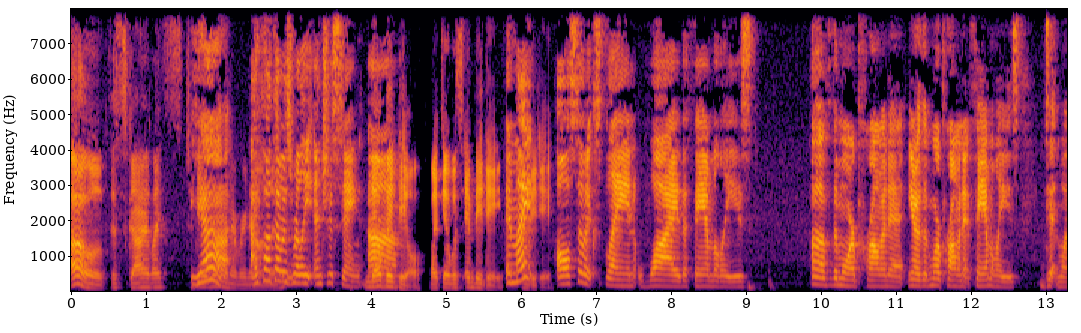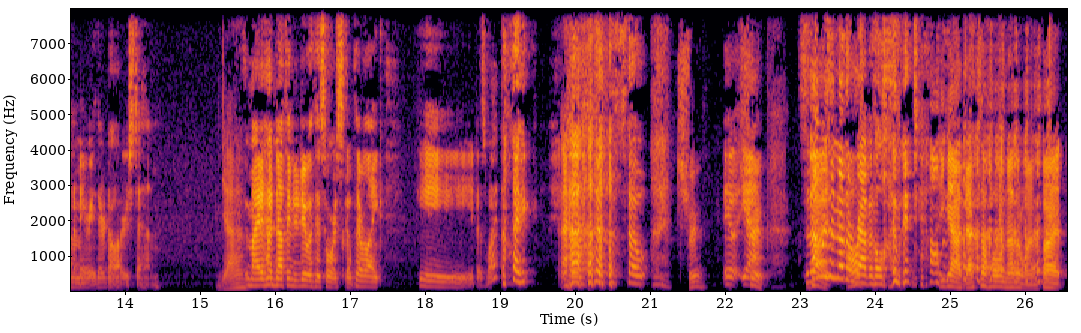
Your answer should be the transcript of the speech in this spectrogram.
oh, this guy likes to be a yeah. woman every now I thought that then." was really interesting. no Um, big deal. Like it was NBD. It might NBD. also explain why the families of the more prominent, you know, the more prominent families didn't want to marry their daughters to him. Yeah. It might have had nothing to do with his horoscope. They were like, he does what? like, uh, so True. It, yeah. True. So that But was another all- rabbit hole I went down. yeah, that's a whole another one. But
